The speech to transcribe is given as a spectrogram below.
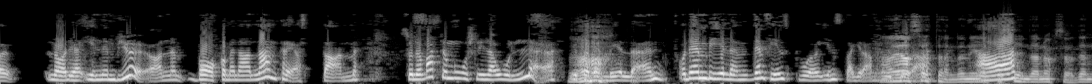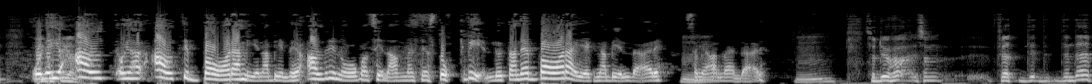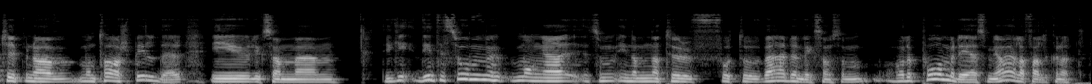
lade jag in en björn bakom en annan trästam. Så då vart det mors lilla Olle utav den bilden. Och den bilden den finns på Instagram. Ja, jag har sett den. Den är ja. jättefin den också. Den, och, det är allt, och jag har alltid bara mina bilder. Jag har aldrig någonsin använt en stockbild. Utan det är bara egna bilder mm. som jag använder. Mm. Så du har, som, för att den där typen av montagebilder är ju liksom um, det, det, är inte så många som inom naturfotovärlden liksom som håller på med det som jag i alla fall kunnat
